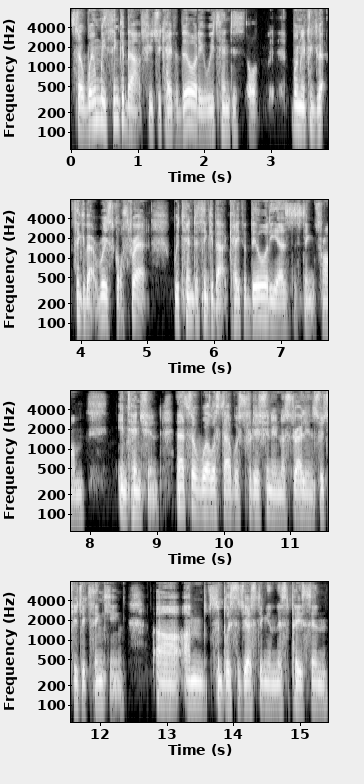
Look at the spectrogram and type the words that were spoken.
So when we think about future capability, we tend to, or when we think about think about risk or threat, we tend to think about capability as distinct from intention. That's a well-established tradition in Australian strategic thinking. Uh, I'm simply suggesting in this piece in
